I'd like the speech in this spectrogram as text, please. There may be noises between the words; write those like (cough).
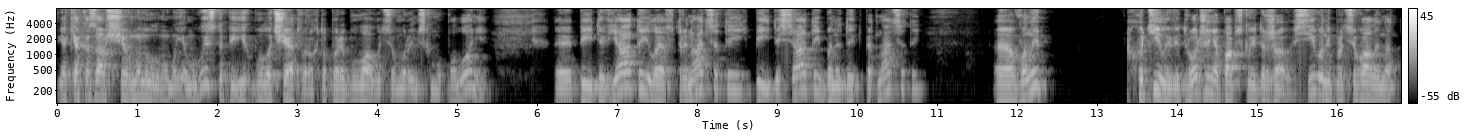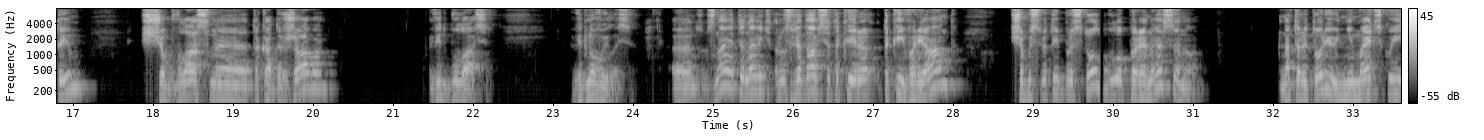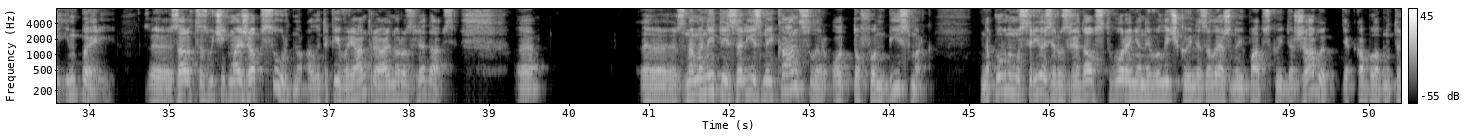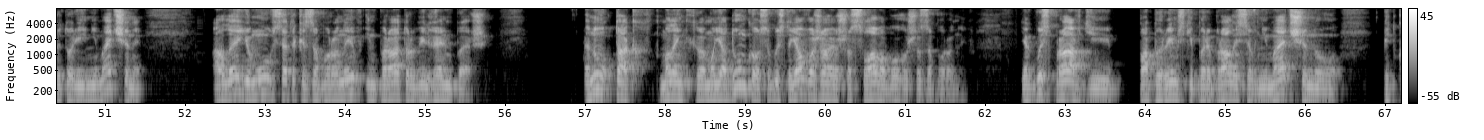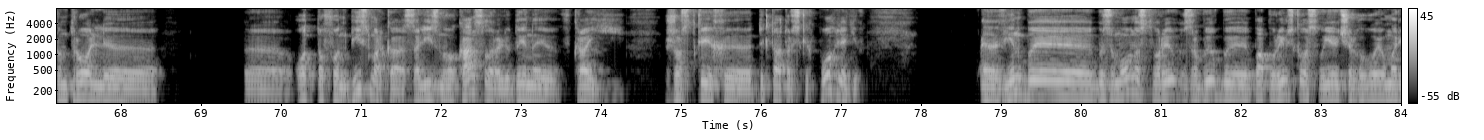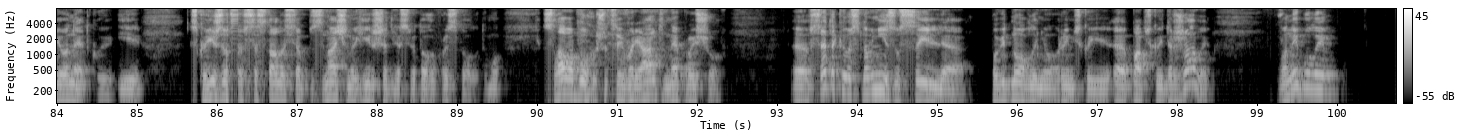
як я казав ще в минулому моєму виступі, їх було четверо, хто перебував у цьому римському полоні. Е, Пій 9, Лев 13, Пій 10, Бенедикт 15. Е, Вони хотіли відродження папської держави. Всі вони працювали над тим, щоб власне така держава відбулася, відновилася. Е, Знаєте, навіть розглядався такий, такий варіант, щоб Святий Престол було перенесено на територію Німецької імперії. Е, Зараз це звучить майже абсурдно, але такий варіант реально розглядався. Е, Знаменитий залізний канцлер Отто фон Бісмарк на повному серйозі розглядав створення невеличкої незалежної папської держави, яка була б на території Німеччини, але йому все-таки заборонив імператор Вільгельм І. Ну, так, маленька моя думка. Особисто я вважаю, що слава Богу, що заборонив. Якби справді папи римські перебралися в Німеччину під контроль е, е, Отто фон Бісмарка, залізного канцлера, людини вкрай жорстких е, диктаторських поглядів, він би безумовно створив, зробив би папу римського своєю черговою маріонеткою. І скоріш за все, все сталося б значно гірше для Святого Престолу. Тому слава Богу, що цей варіант не пройшов. Е, Все-таки основні зусилля по відновленню римської е, папської держави вони були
